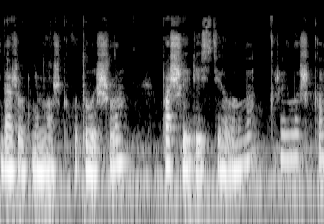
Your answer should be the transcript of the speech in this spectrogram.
Даже вот немножко вот вышло. Пошире сделала крылышко.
